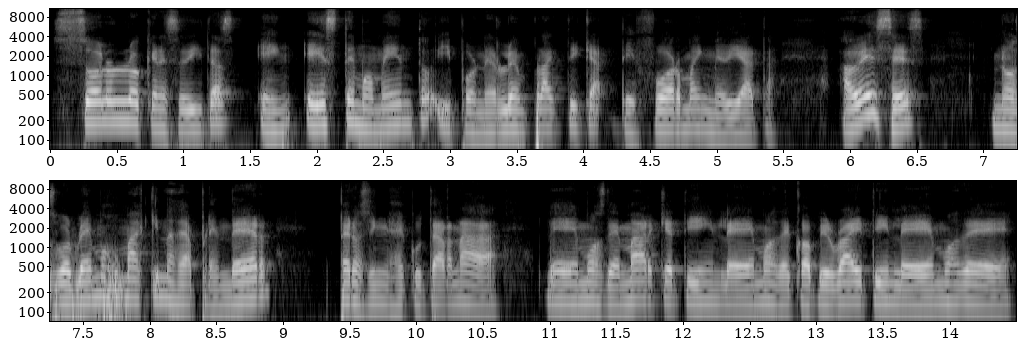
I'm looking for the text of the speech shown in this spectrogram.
solo lo que necesitas en este momento y ponerlo en práctica de forma inmediata. A veces nos volvemos máquinas de aprender, pero sin ejecutar nada. Leemos de marketing, leemos de copywriting, leemos de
